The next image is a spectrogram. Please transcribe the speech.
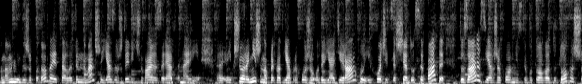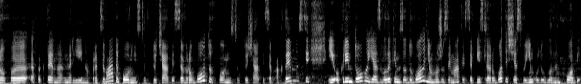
Вона мені дуже подобається, але тим не менше я завжди відчуваю заряд енергії. Е, Якщо раніше, наприклад, я приходжу о 9 ранку і хочеться ще досипати, то зараз я вже повністю готова до того, щоб е, ефективно енергійно працювати, повністю включатися в роботу, повністю включатися в активності. І окрім того, я з великим задоволенням можу займатися після роботи ще своїм улюбленим хобі.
